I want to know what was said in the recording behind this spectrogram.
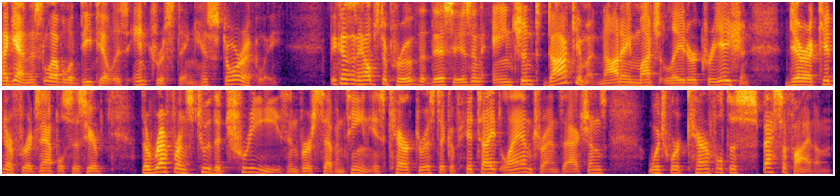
Again, this level of detail is interesting historically because it helps to prove that this is an ancient document, not a much later creation. Derek Kidner, for example, says here the reference to the trees in verse 17 is characteristic of Hittite land transactions, which were careful to specify them.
